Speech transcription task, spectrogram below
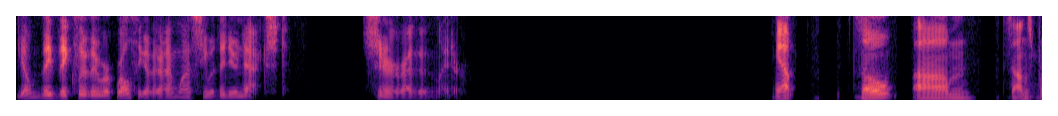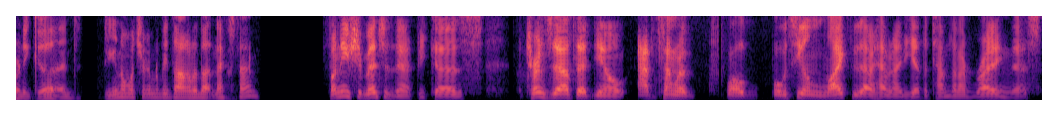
you know, they, they clearly work well together, and I want to see what they do next, sooner rather than later. Yep. So, um, sounds pretty good. Do you know what you're going to be talking about next time? Funny you should mention that because it turns out that you know at the time, of, well, what would seem unlikely that I would have an idea at the time that I'm writing this.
